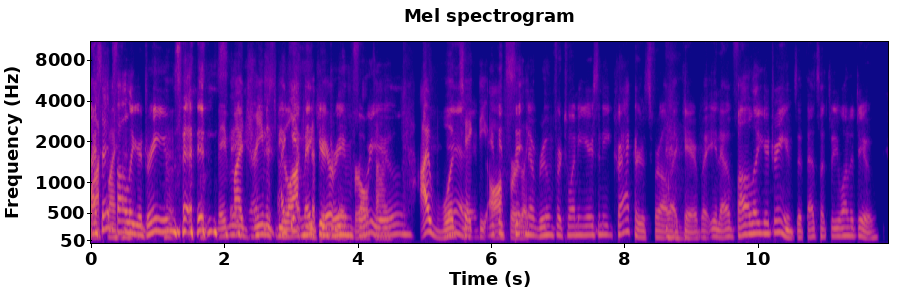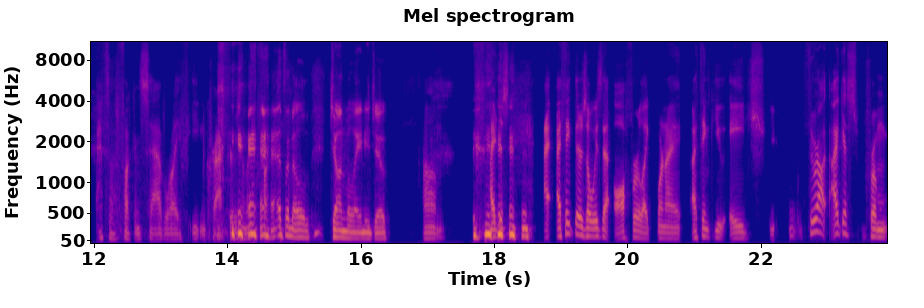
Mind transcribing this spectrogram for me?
I said my- follow your dreams. Maybe my dream is to be I locked in a pyramid dream for for time. you. I would Yeah, take the you could offer. sit Like, in a room for 20 years and eat crackers for all I care. But you know, follow your dreams if that's what you want to do. that's a fucking sad life eating crackers. fucking- that's an old John Mulaney joke. um, I just- I, I think there's always that offer. Like when I, I think you age throughout. I guess from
